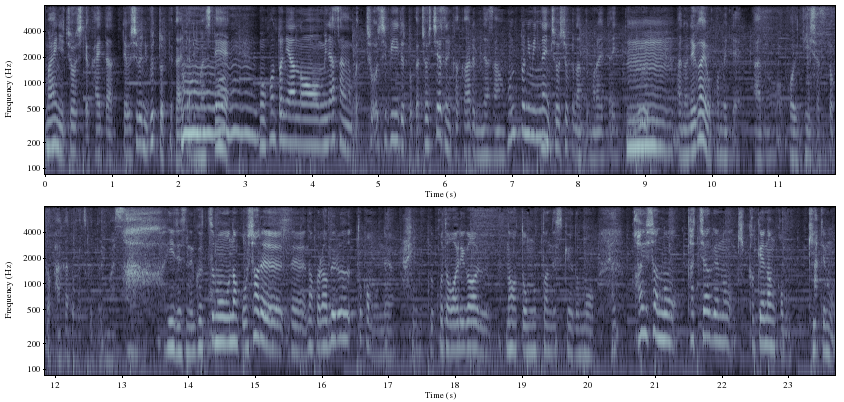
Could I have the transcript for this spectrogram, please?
前に銚子って書いてあって後ろに good って書いてありましてもう本当にあの皆さん銚子ビールとか銚子チアーズに関わる皆さん本当にみんなに調子よくなってもらいたいっていううん。あの願いを込めてあのこういう T シャツとかパーカーとか作っております。はあいいですね。グッズもなんかおしゃれでなんかラベルとかもねすごくこだわりがあるなと思ったんですけれども、会社の立ち上げのきっかけなんかも聞いてもよ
